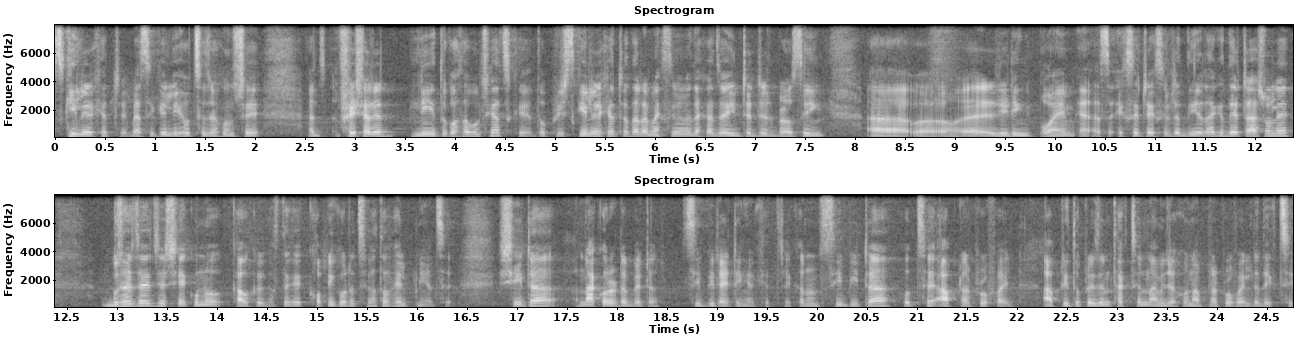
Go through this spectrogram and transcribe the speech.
স্কিলের ক্ষেত্রে বেসিক্যালি হচ্ছে যখন সে ফ্রেশারের নিয়ে তো কথা বলছি আজকে তো স্কিলের ক্ষেত্রে তারা ম্যাক্সিমামে দেখা যায় internet browsing reading poem etcetera etcetera দিয়ে থাকে যেটা আসলে বোঝা যায় যে সে কোনো কাউকে কাছ থেকে কপি করেছে অথবা হেল্প নিয়েছে। সেটা না করাটা বেটার সিবি রাইটিংয়ের ক্ষেত্রে, কারণ সিবিটা হচ্ছে আপনার প্রোফাইল আপনি তো প্রেজেন্ট থাকছেন না, আমি যখন আপনার প্রোফাইলটা দেখছি,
